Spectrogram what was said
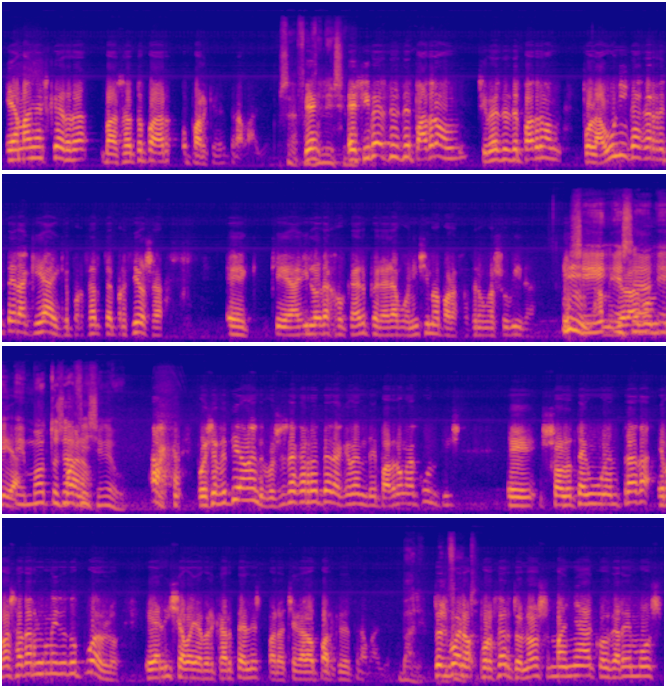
e a man esquerda vas a topar o parque de traballo. O sea, Bien, e si ves desde Padrón, si ves desde Padrón, pola única carretera que hai, que por certo é preciosa, eh, que aí lo dejo caer, pero era buenísima para facer unha subida. Sí, a esa, algún día. en motos bueno, fixen eu. Ah, pois pues efectivamente, pois pues esa carretera que ven de Padrón a Cuntis, eh, solo ten unha entrada e vas a dar no medio do pueblo e ali xa vai haber carteles para chegar ao parque de traballo. Vale, entón, bueno, por certo, nós mañá colgaremos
